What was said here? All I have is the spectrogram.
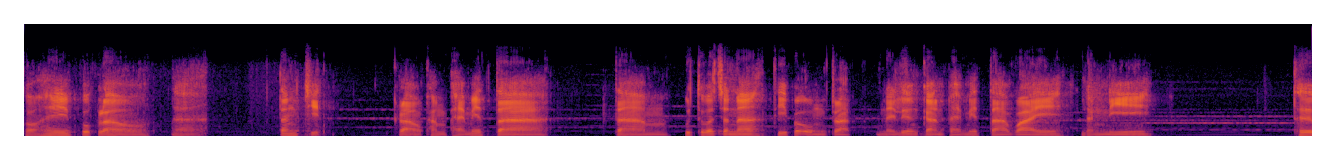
ขอให้พวกเราอ่าตั้งจิตกล่าวคำแผ่เมตตา ตามพุทธวจนะที่พระองค์ตรัสในเรื่องการแผ่เมตตาไว้ ดังนี้ เธอ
